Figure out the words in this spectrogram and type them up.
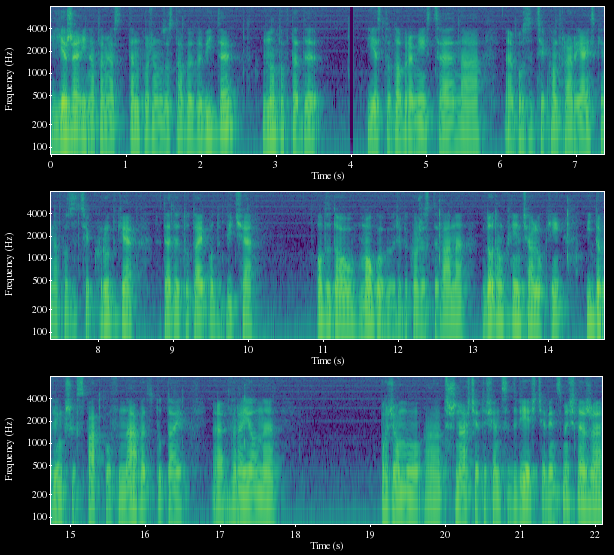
Jeżeli natomiast ten poziom zostałby wybity, no to wtedy jest to dobre miejsce na, pozycje kontrariańskie, na pozycje krótkie. Wtedy tutaj odbicie od dołu mogłoby być wykorzystywane do domknięcia luki i do większych spadków, nawet tutaj e, w rejony poziomu 13200. E, Więc myślę, że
